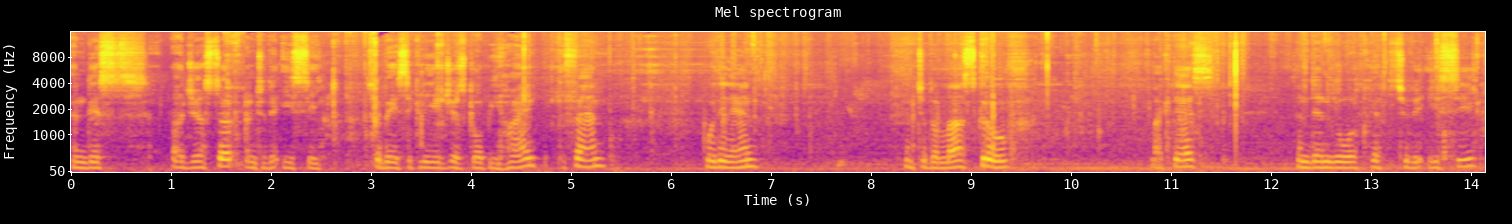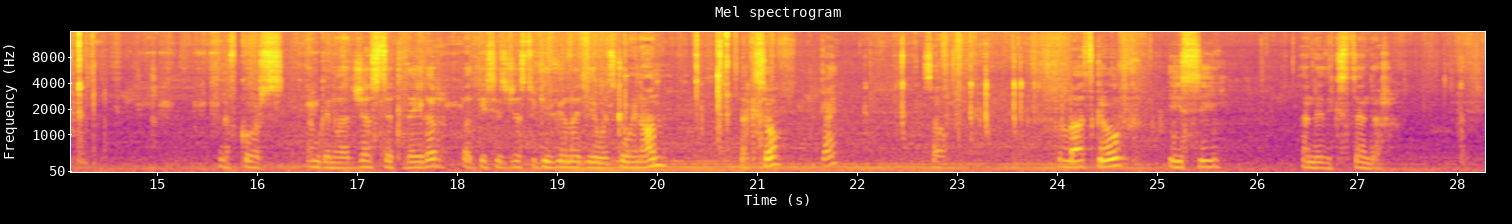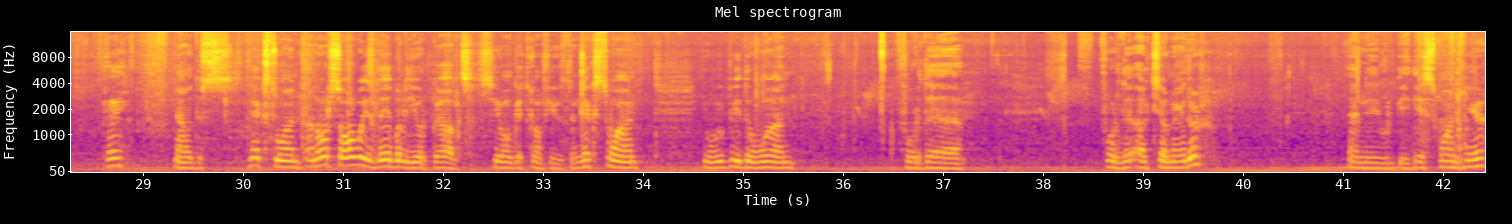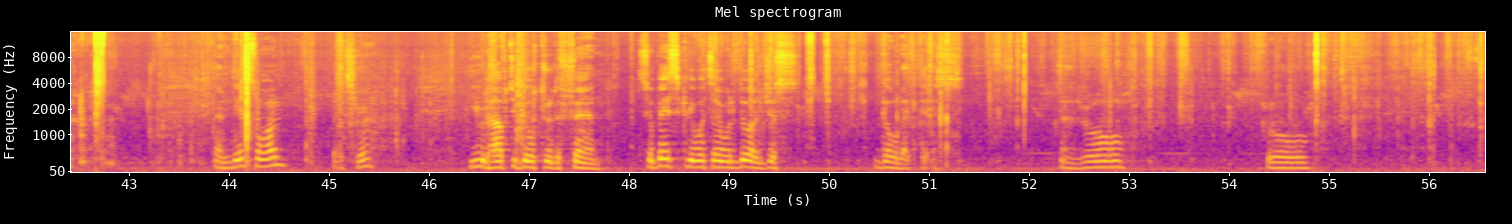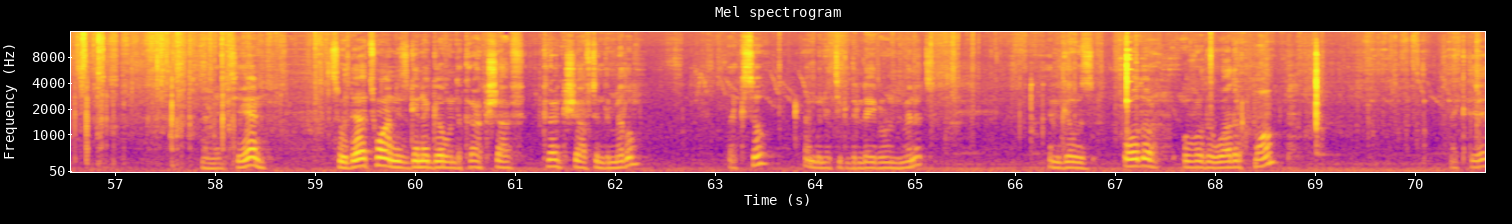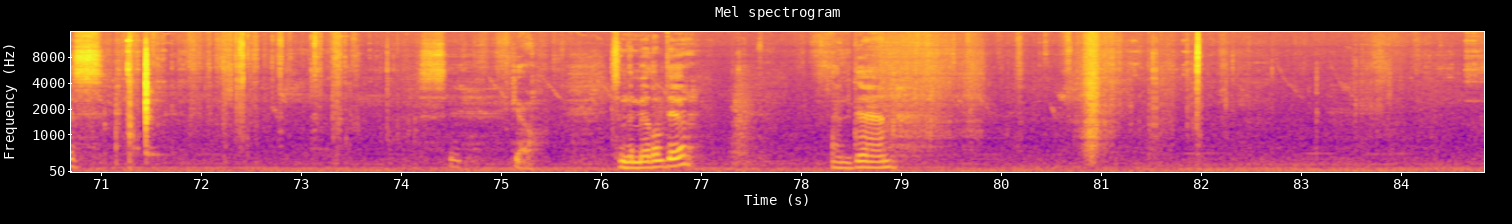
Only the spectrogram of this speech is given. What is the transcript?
and this adjuster into the EC so basically you just go behind the fan put it in into the last groove like this and then you work it to the EC and of course I'm gonna adjust it later but this is just to give you an idea what's going on like so okay? So the last groove EC and the extender okay? Now this next one and also always label your belt so you won't get confused. The next one it will be the one for the for the alternator. And it will be this one here. And this one right here. You will have to go through the fan. So basically what I will do I'll just go like this. And roll roll. And it's in so that one is gonna go in the crankshaft crankshaft in the middle like so. I'm gonna take the label in a minute. And goes over over the water pump like this. Go. It's in the middle there. And then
